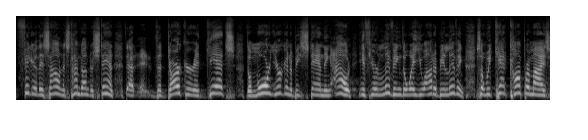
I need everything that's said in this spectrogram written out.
figure this out. And it's time to understand that eh, the darker it gets, the more you're going to be standing out if you're living the way you ought to be living. So we can't compromise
